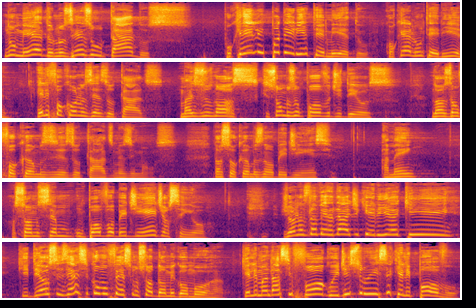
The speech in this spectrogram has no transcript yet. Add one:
no medo, nos resultados. Porque ele poderia ter medo, qualquer um teria. Ele focou nos resultados. Mas nós, que somos um povo de Deus, nós não focamos nos resultados, meus irmãos. Nós focamos na obediência. Amém? Nós somos um povo obediente ao Senhor. Jonas, na verdade, queria que, que Deus fizesse como fez com Sodoma e Gomorra. Que ele mandasse fogo e destruísse aquele povo.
